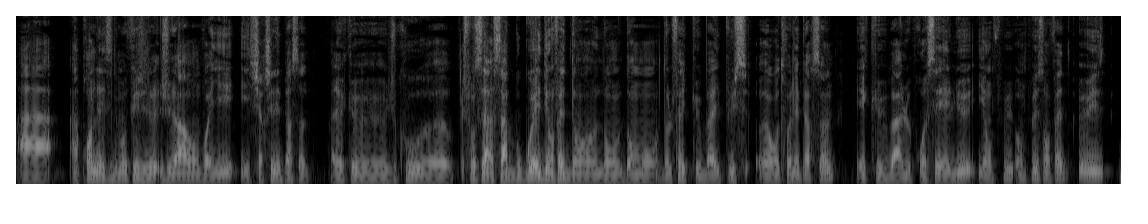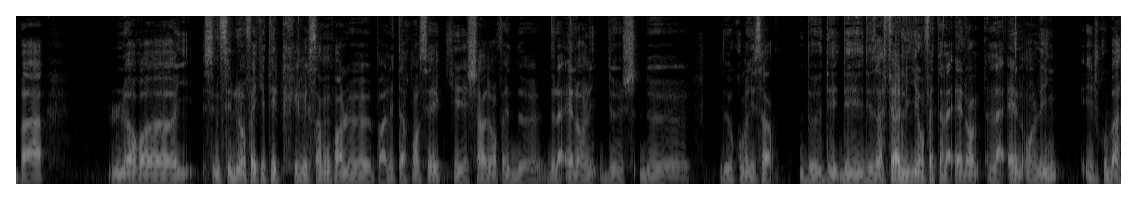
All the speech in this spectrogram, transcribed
à, prendre les éléments que je, leur avais envoyés et chercher les personnes. Alors que du coup je pense que ça, a beaucoup aidé en fait dans dans dans mon dans le fait que bah ils puissent retrouver les personnes et que bah le procès ait lieu. Et en plus en plus en fait eux bah leur euh, c'est une cellule en fait qui a été créée récemment par le par l'État français qui est chargée en fait de, de la haine en ligne de, de de comment dire ça de, des des affaires liées en fait à la haine en, la haine en ligne. Et du coup bah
